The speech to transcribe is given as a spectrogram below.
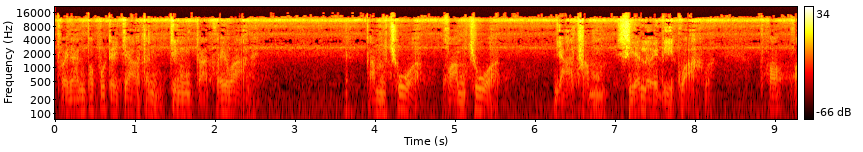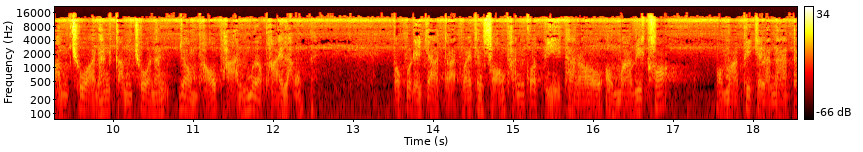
เพราะนั้นพระพุทธเจ้าท่านจึงตรัสไว้ว่ากรรมชั่วความชั่ว อย่าทำเสียเลยดีกว่า เพราะความชั่วนั้นกรรมชั่วนั้นย่อมเผาผ่านเมื่อภายหลัง พระพุทธเจ้าตรัสไว้ถึงสองพันกว่าปี ถ้าเราเอามาวิเคราะห์เอามาพิจารณาไตร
